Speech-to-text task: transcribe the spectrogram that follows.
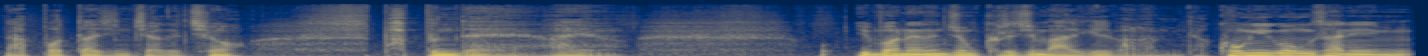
나빴다, 진짜, 그쵸? 바쁜데, 아유. 이번에는 좀 그러지 말길 바랍니다. 0204님,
